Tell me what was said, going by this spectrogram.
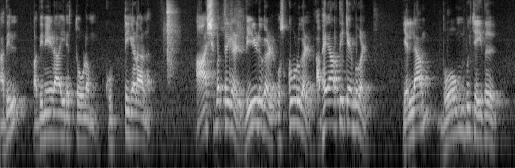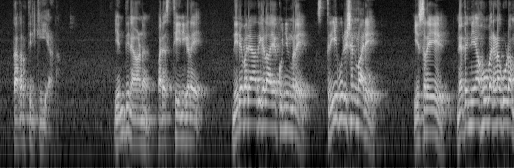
അതിൽ പതിനേഴായിരത്തോളം കുട്ടികളാണ്. ആശുപത്രികൾ വീടുകൾ സ്കൂളുകൾ അഭയാർത്ഥി ക്യാമ്പുകൾ എല്ലാം ബോംബ് ചെയ്ത് തകർത്തിരിക്കുകയാണ്. എന്തിനാണ് പലസ്തീനികളെ നിരപരാധികളായ കുഞ്ഞുങ്ങളെ സ്ത്രീ പുരുഷന്മാരെ ഇസ്രയേൽ നെതന്യാഹു ഭരണകൂടം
